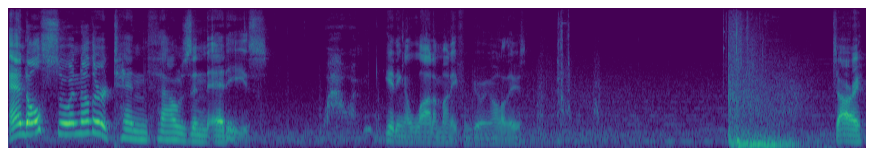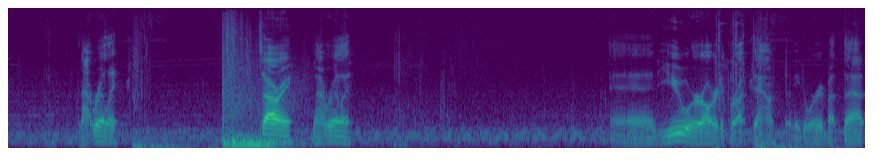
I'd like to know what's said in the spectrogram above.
And also another 10,000 eddies. Wow, I'm getting a lot of money from doing all of these. Sorry. Not really. Sorry. Not really. And you were already brought down. Don't need to worry about that.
